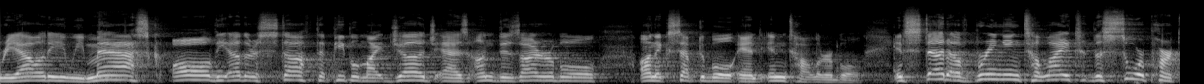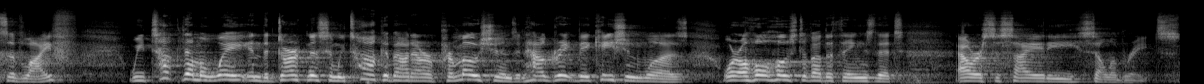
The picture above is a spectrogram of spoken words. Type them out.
reality, we mask all the other stuff that people might judge as undesirable, unacceptable, and intolerable. Instead of bringing to light the sore parts of life, we tuck them away in the darkness and we talk about our promotions and how great vacation was, or a whole host of other things that our society celebrates.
